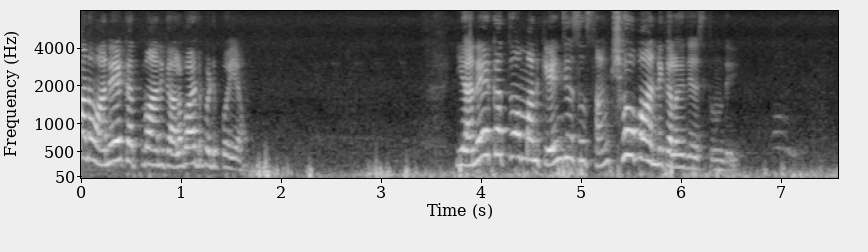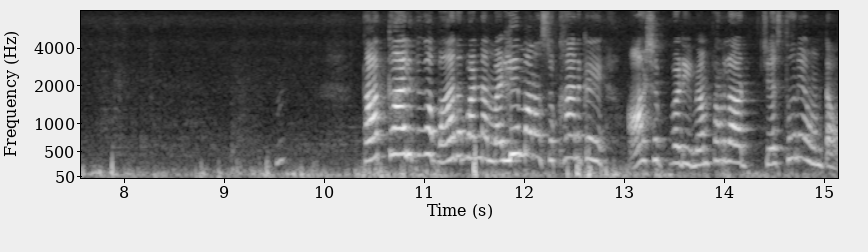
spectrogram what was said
మనం అనేకత్వానికి అలవాటు పడిపోయాం. ఈ అనేకత్వం మనకి ఏం చేస్తుంది? సంక్షోభాన్ని కలగజేస్తుంది. తాత్కాలికంగా బాధపడిన మళ్ళీ మనం సుఖానికి ఆశపడి వెంపర్లా చేస్తూనే ఉంటాం.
